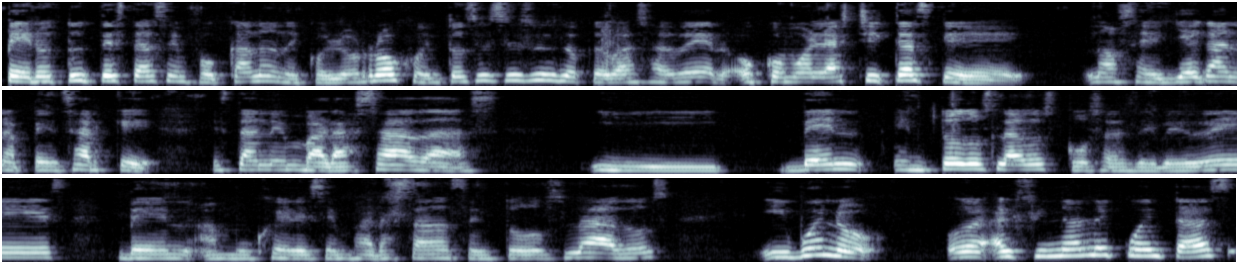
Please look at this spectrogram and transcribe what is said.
pero tú te estás enfocando en el color rojo. Entonces eso es lo que vas a ver. O como las chicas que, no sé, llegan a pensar que están embarazadas y ven en todos lados cosas de bebés, ven a mujeres embarazadas en todos lados y bueno, al final de cuentas,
